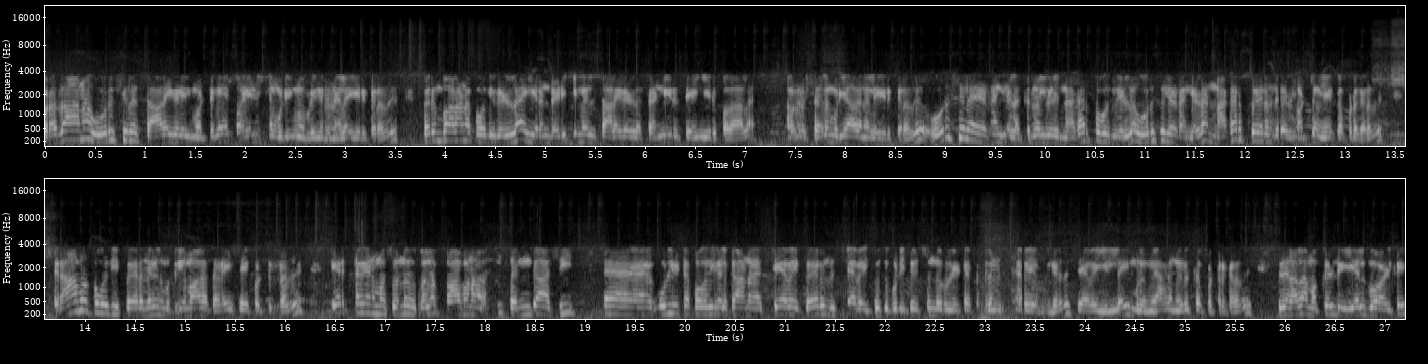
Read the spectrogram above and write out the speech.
பிரதான ஒரு சில சாலைகளில் மட்டுமே பயணிக்க முடியும் அப்படிங்கிற நிலை இருக்கிறது. பெரும்பாலான பகுதிகளில் இரண்டு அடிக்கு மேல் சாலைகளில் தண்ணீர் தேங்கி இருப்பதால அவர்கள் செல்ல முடியாத நிலை இருக்கிறது. ஒரு சில இடங்களில் திருநெல்வேலி நகர் பகுதிகளில் ஒரு சில இடங்களில் நகர் பேருந்துகள் மட்டும் இயக்கப்படுகிறது. கிராம பகுதி பேருந்துகள் முற்றிலுமாக தடை செய்யப்பட்டிருக்கிறது. ஏற்கனவே நம்ம சொன்னது போல பாபநாசம் தென்காசி உள்ளிட்ட பகுதிகளுக்கான சேவை பேருந்து சேவை தூத்துக்குடி திருச்செந்தூர் உள்ளிட்ட பேருந்து சேவை அப்படிங்கிறது சேவை இல்லை முழுமையாக நிறுத்தப்பட்டிருக்கிறது. இதனால மக்களுடைய இயல்பு வாழ்க்கை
